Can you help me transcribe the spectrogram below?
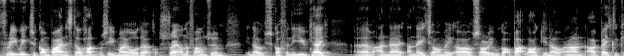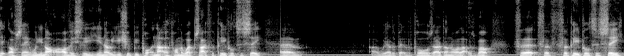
three weeks had gone by and I still hadn't received my order. I got straight on the phone to him, you know, SCUF in the UK, um, and they and they told me, oh, sorry, we've got a backlog, you know, and I, I, basically kicked off saying, well, you're not obviously, you know, you should be putting that up on the website for people to see. Um, uh, we had a bit of a pause. I don't know what that was about for for for people to see,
